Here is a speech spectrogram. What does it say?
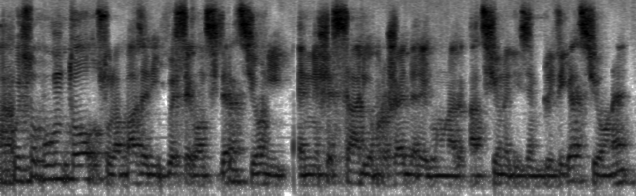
A questo punto, sulla base di queste considerazioni, è necessario procedere con un'azione di semplificazione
